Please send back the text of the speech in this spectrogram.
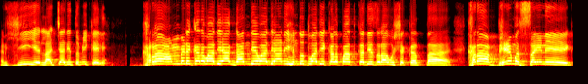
आणि ही ये लाचारी तुम्ही केली? खरा आंबेडकरवादी हा गांधीवादी आणि हिंदुत्वादी कल्पात कधीच राहू शकत नाही. खरा भीम सैनिक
